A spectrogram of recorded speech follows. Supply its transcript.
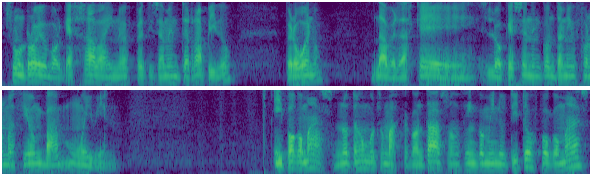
Es un rollo porque es Java y no es precisamente rápido, pero bueno, la verdad es que lo que es en encontrar información va muy bien. Y poco más, no tengo mucho más que contar, son cinco minutitos, poco más,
